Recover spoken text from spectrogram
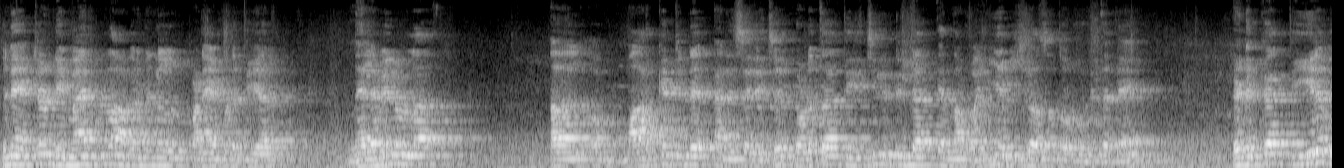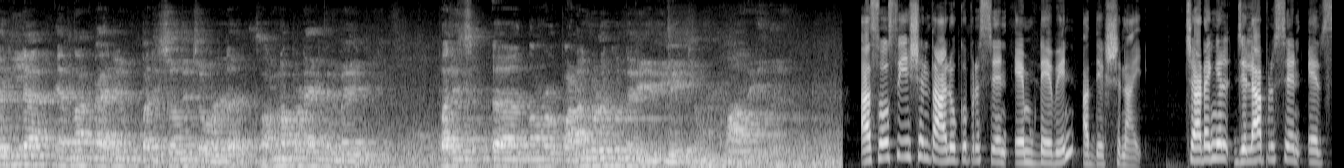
പിന്നെ ഏറ്റവും ഡിമാൻഡുള്ള ആഭരണങ്ങൾ പണയപ്പെടുത്തിയാൽ നിലവിലുള്ള മാർക്കറ്റിന്റെ അനുസരിച്ച് കൊടുത്താൽ തിരിച്ചു കിട്ടില്ല എന്ന വലിയ വിശ്വാസത്തോടു കൂടി തന്നെ എടുക്കാൻ തീരെ വരില്ല എന്ന കാര്യം പരിശോധിച്ചുകൊണ്ട് സ്വർണപ്പണയത്തിന്മേൽ പലിശ നമ്മൾ പണം കൊടുക്കുന്ന രീതിയിലേക്കും മാറിയത്. Association taluk president M Devin അധ്യക്ഷനായി. ചടങ്ങിൽ ജില്ലാ പ്രസിഡന്റ് എസ്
